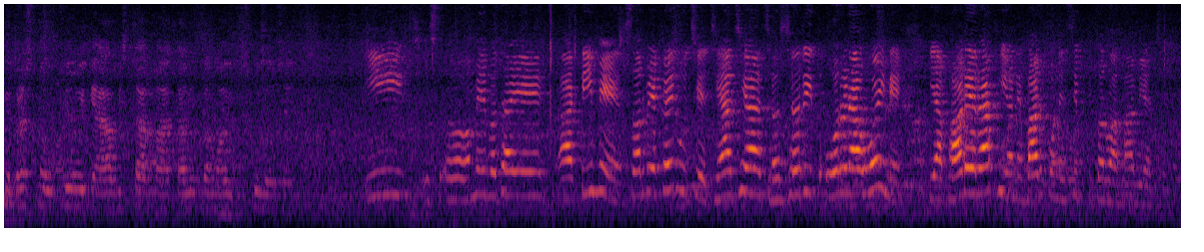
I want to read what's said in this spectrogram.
કે પ્રશ્ન ઉઠ્યો હોય કે આ વિસ્તારમાં તાલુકામાં આવી સ્કૂલો છે? એ અમે બધાએ આ ટીમે સર્વે કર્યું છે. જ્યાં જ્યાં જર્જરિત ઓરડા હોય ને, ત્યાં ભાડે રાખી અને બાળકોને શિફ્ટ કરવામાં આવ્યા છે.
